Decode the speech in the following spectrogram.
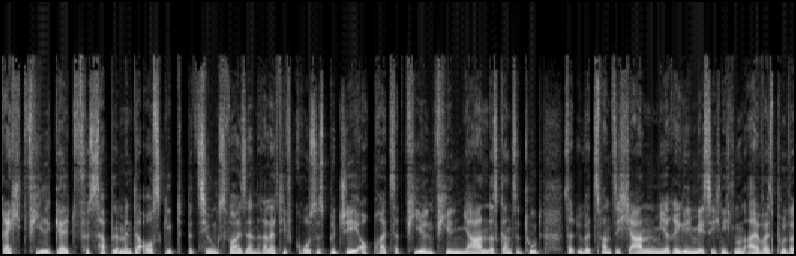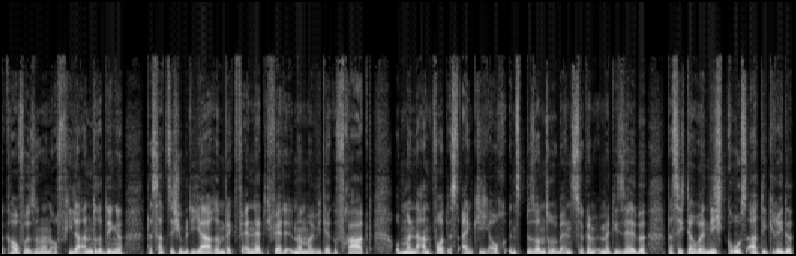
recht viel Geld für Supplemente ausgibt, beziehungsweise ein relativ großes Budget, auch bereits seit vielen, vielen Jahren das Ganze tut, seit über 20 Jahren mir regelmäßig nicht nur ein Eiweißpulver kaufe, sondern auch viele andere Dinge. Das hat sich über die Jahre hinweg verändert. Ich werde immer mal wieder gefragt und meine Antwort ist eigentlich auch insbesondere über Instagram immer dieselbe, dass ich darüber nicht großartig rede,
